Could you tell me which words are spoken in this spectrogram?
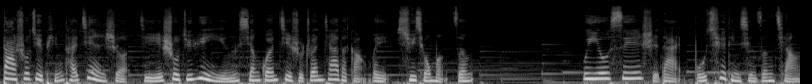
大数据平台建设及数据运营相关技术专家的岗位需求猛增。VUCA 时代不确定性增强，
